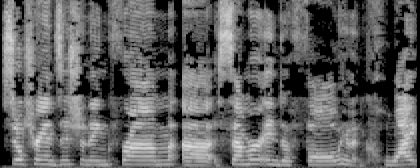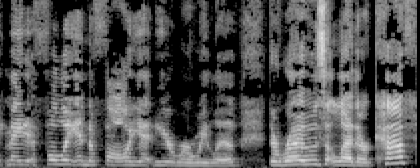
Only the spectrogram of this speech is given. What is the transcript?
Still transitioning from uh, summer into fall. We haven't quite made it fully into fall yet here where we live. The rose leather cuff,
